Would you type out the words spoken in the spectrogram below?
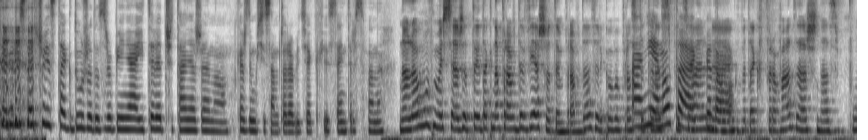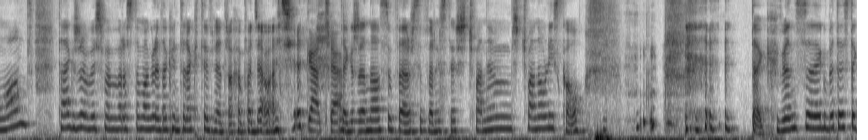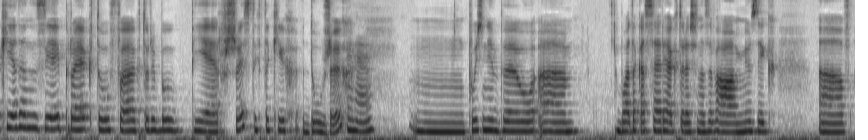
tego researchu jest tak dużo do zrobienia i tyle czytania, że no, każdy musi sam to robić, jak jest zainteresowany. No ale umówmy się, że ty tak naprawdę wiesz o tym, prawda? Tylko po prostu A, nie, teraz no tak, specjalnie tak, jakby tak wprowadzasz nas w błąd, tak żebyśmy po prostu mogli tak interaktywnie trochę podziałać. Gotcha. Także no super, super. Jesteś szczwanym, szczwaną liską. tak, więc jakby to jest taki jeden z jej projektów, e, który był pierwszy z tych takich dużych. Mhm. Mm, później był, była taka seria, która się nazywała Music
